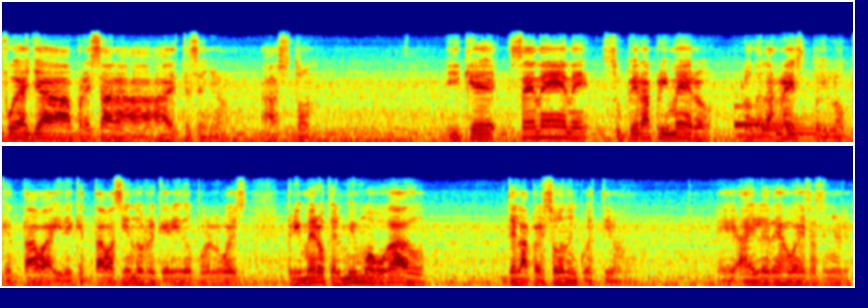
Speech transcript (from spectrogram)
fue allá a apresar a, a, este señor, a Stone. Y que CNN supiera primero lo del arresto y lo que estaba y de que estaba siendo requerido por el juez, primero que el mismo abogado de la persona en cuestión. Eh, ahí le dejo esa, señores.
